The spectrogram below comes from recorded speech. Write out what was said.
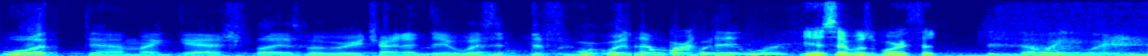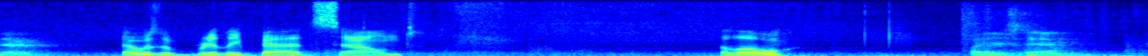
What? Oh my gosh, Flaze, what were you trying to do? Was it was it worth it? yes, it was worth it. There's no way you went in there. That was a really bad sound. Hello? I understand.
